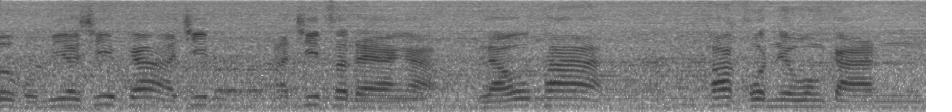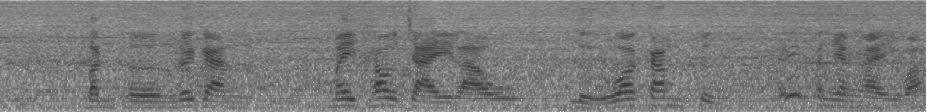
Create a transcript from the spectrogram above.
อผมมีอาชีพแค่อาชีพอาชีพแสดงอะแล้วถ้าถ้าคนในวงการบันเทิงด้วยกันไม่เข้าใจเรา หรือว่าก้ากึ่งเอ๊ะมันยังไงวะ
